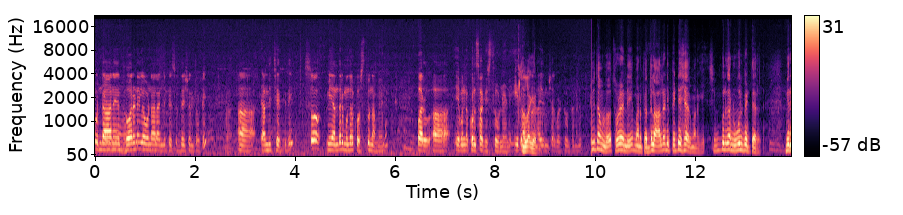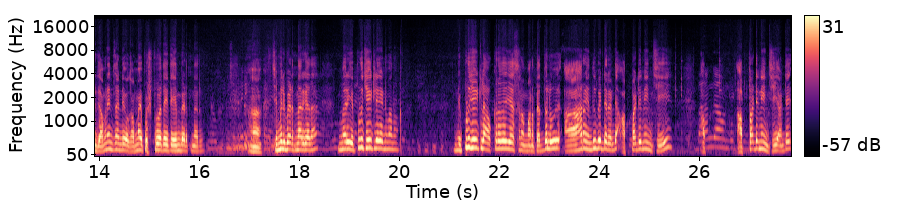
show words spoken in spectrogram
ఉండాలనే ధోరణిలో ఉండాలని చెప్పేసి ఉద్దేశంతో అందించేది ఇది. సో మీ అందరి ముందరకు వస్తున్నాం మేము. వారు ఏమన్నా కొనసాగిస్తూ ఉండండి. అలాగే. ఐదు నిమిషాలు పడుతూ ఉంటాను కదా. జీవితంలో చూడండి మన పెద్దలు ఆల్రెడీ పెట్టేశారు మనకి. సింపుల్గా నువ్వులు పెట్టారు. మీరు గమనించండి ఒక అమ్మాయి పుష్పవతి అయితే ఏం పెడుతున్నారు? చిమ్మిలి పెడుతున్నారు కదా. మరి ఎప్పుడు చేయట్లేదండి మనం? ఎప్పుడు చేయట్లే ఒక్కరోజే చేస్తున్నాం. మన పెద్దలు ఆహారం ఎందుకు పెట్టారంటే అప్పటి నుంచి అప్- అప్పటి నుంచి అంటే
